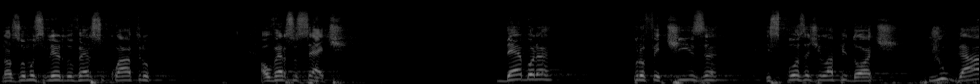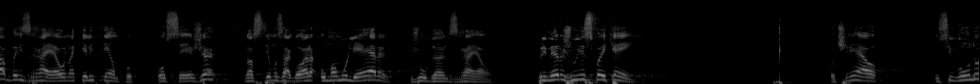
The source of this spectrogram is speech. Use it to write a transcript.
nós vamos ler do verso 4 ao verso 7. Débora profetiza, esposa de Lapidote, julgava Israel naquele tempo. Ou seja, nós temos agora uma mulher julgando Israel. O primeiro juiz foi quem? Otiniel. O segundo,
